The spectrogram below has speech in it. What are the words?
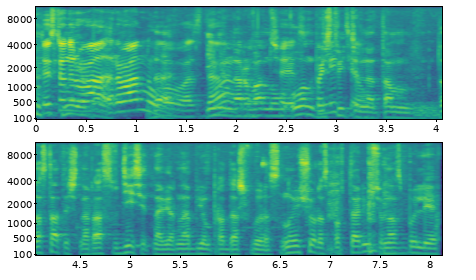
То есть он рванул у вас, да? Именно рванул он, действительно, там достаточно, раз в 10, наверное, объем продаж вырос. Но еще раз повторюсь, у нас были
